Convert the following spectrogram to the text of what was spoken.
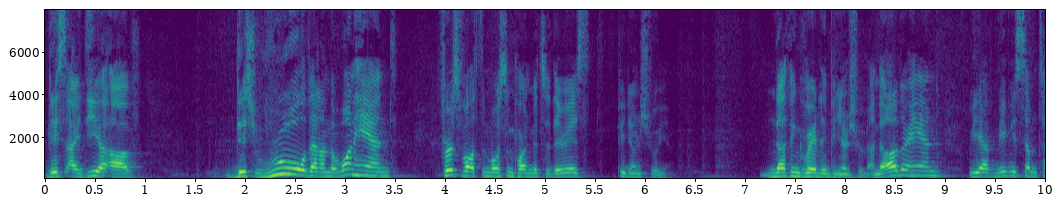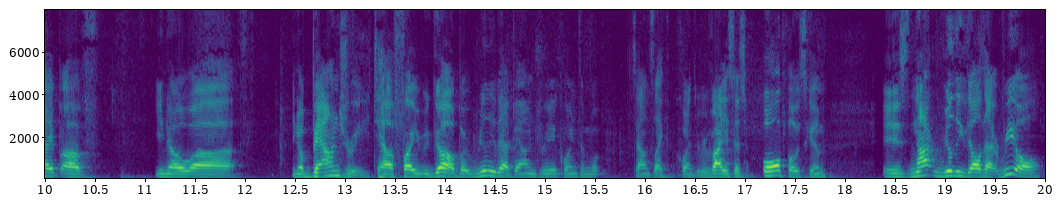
this idea of this rule that on the one hand, first of all, it's the most important mitzvah there is, pidyon shvuyim nothing greater than pidyon shvuyim. On the other hand, we have maybe some type of, you know, uh, you know, boundary to how far you would go. But really, that boundary, according to sounds like according to Ravadia says all poskim, is not really all that real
